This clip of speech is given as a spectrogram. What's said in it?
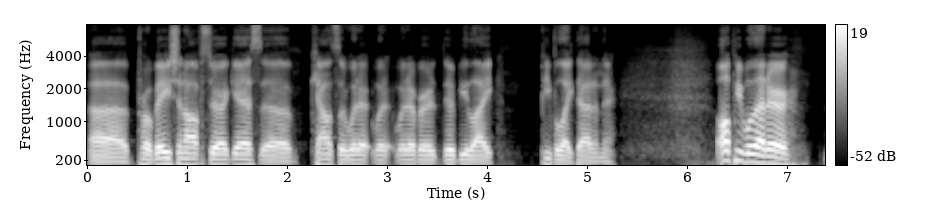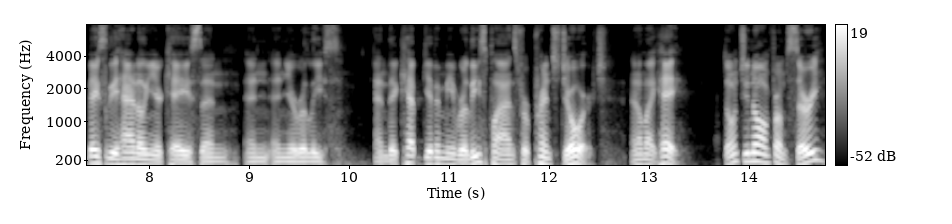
uh, probation officer, I guess, uh, counselor, whatever, whatever. There'd be like people like that in there. All people that are basically handling your case and, and, and your release. And they kept giving me release plans for Prince George. And I'm like, hey, don't you know I'm from Surrey?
